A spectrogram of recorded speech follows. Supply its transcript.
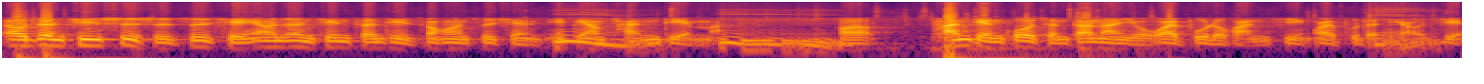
要认清事实之前，要认清整体状况之前，一定要盘点嘛。嗯嗯嗯。啊，盘点过程当然有外部的环境、外部的条件，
